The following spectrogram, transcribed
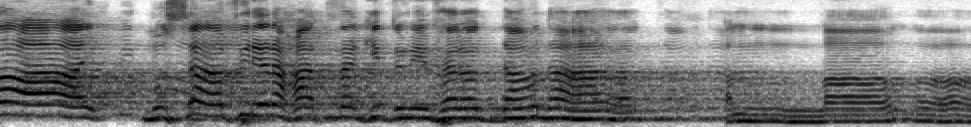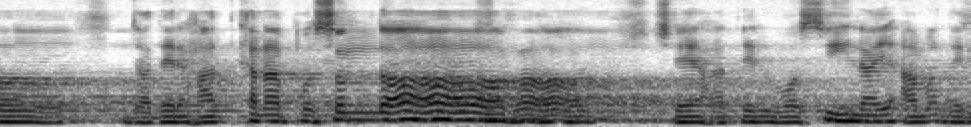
কয়, মুসাফিরের হাত নাকি তুমি ফেরত দাও না? আল্লাহ যাদের হাতখানা পছন্দ সে হাতের ওসিলায় আমাদের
